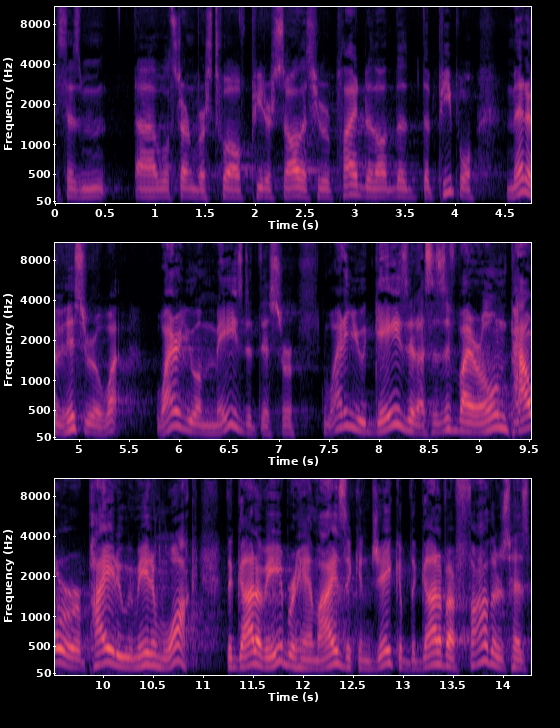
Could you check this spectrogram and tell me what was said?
It says, uh, we'll start in verse 12. Peter saw this. He replied to the, the, the people, Men of Israel, what? Why are you amazed at this? Or why do you gaze at us as if by our own power or piety we made him walk? The God of Abraham, Isaac, and Jacob, the God of our fathers, has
